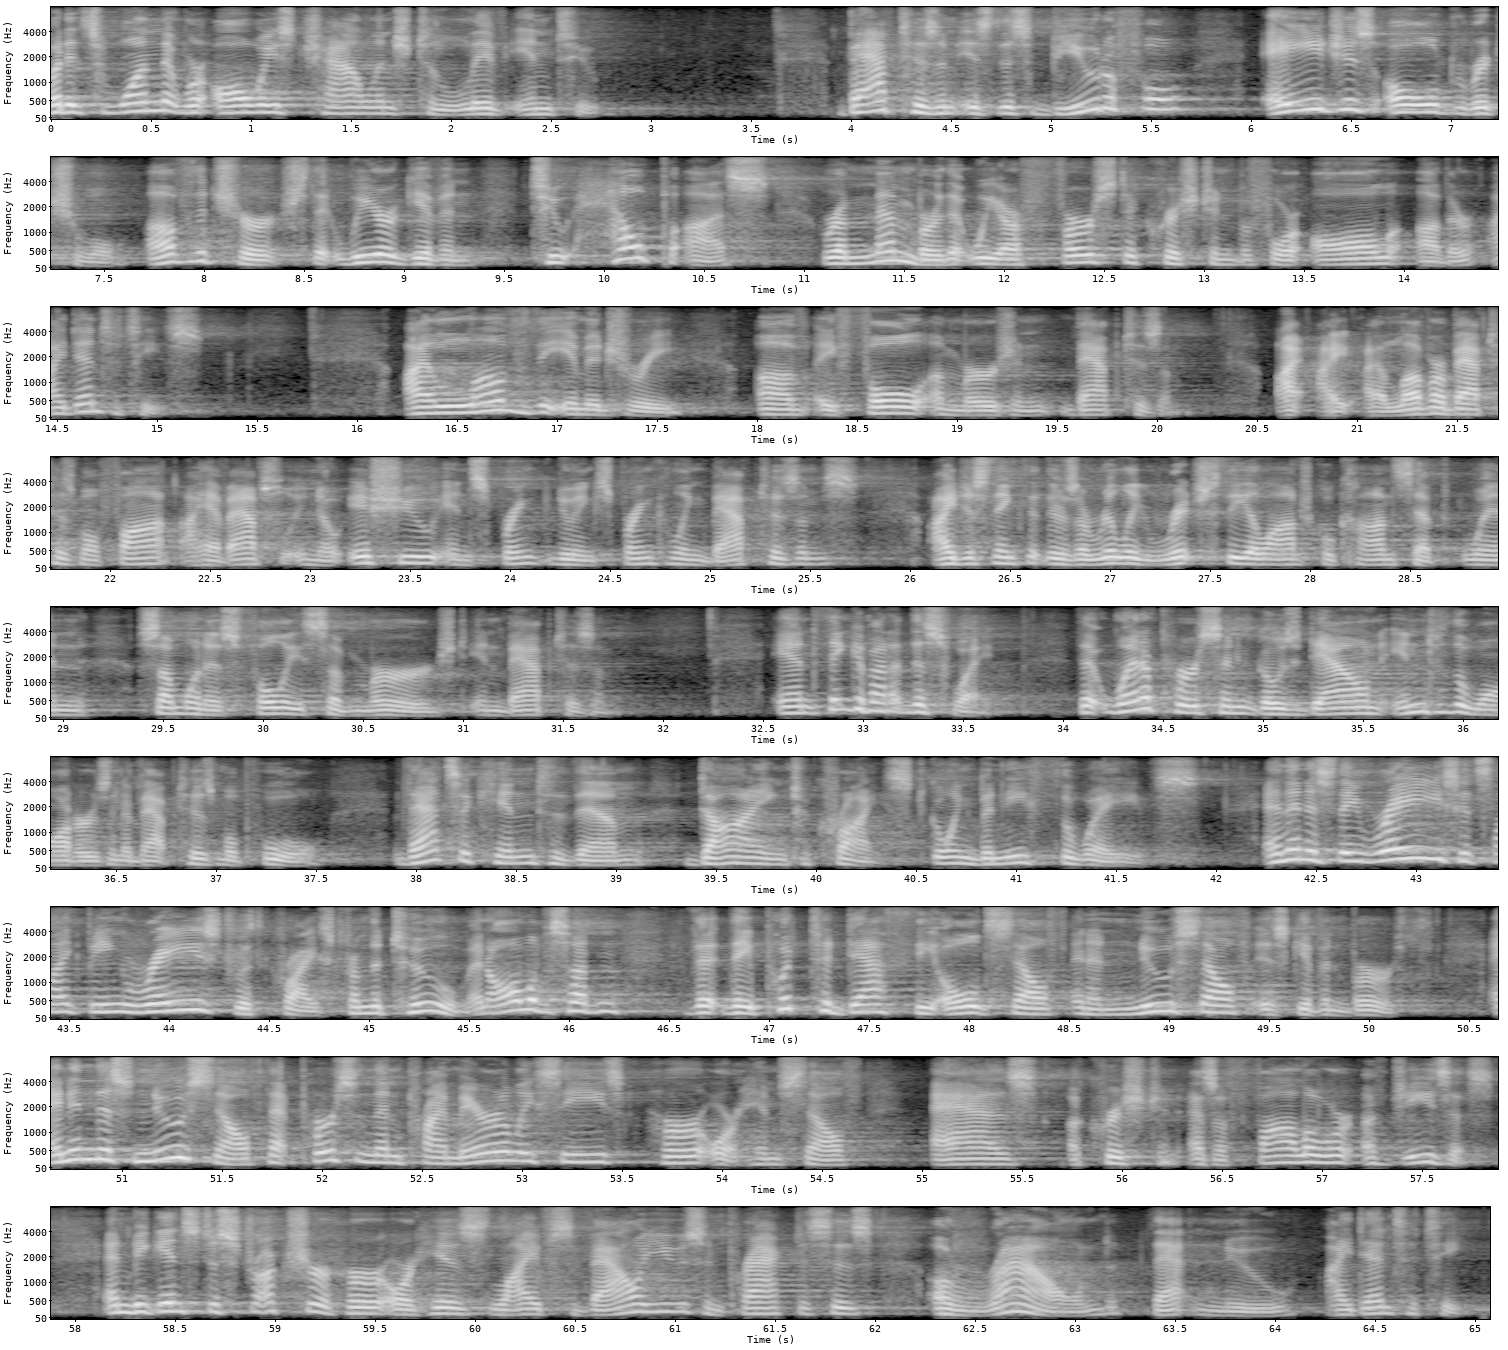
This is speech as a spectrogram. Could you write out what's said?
but it's one that we're always challenged to live into. Baptism is this beautiful, ages old ritual of the church that we are given to help us remember that we are first a Christian before all other identities. I love the imagery of a full immersion baptism. I, I, I, love our baptismal font. I have absolutely no issue in sprink, doing sprinkling baptisms. I just think that there's a really rich theological concept when someone is fully submerged in baptism. And think about it this way that when a person goes down into the waters in a baptismal pool, that's akin to them dying to Christ, going beneath the waves. And then as they raise, it's like being raised with Christ from the tomb. And all of a sudden, they put to death the old self, and a new self is given birth. And in this new self, that person then primarily sees her or himself as a Christian, as a follower of Jesus, and begins to structure her or his life's values and practices around that new identity.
